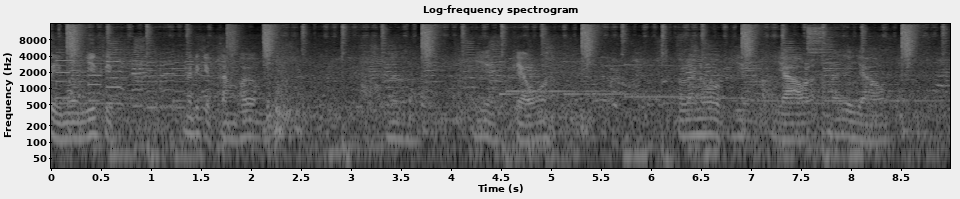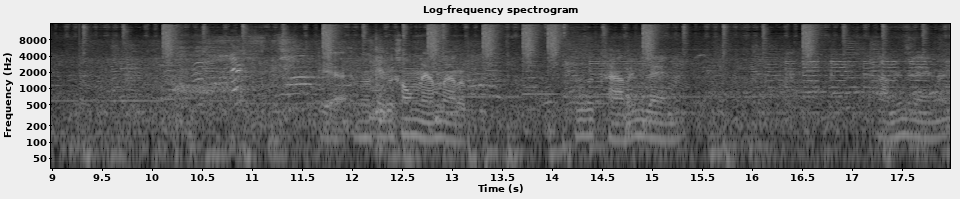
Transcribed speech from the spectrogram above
สี่โมงยี่สิบไม่ได้เก็บตังค์เพิ่ม เออเฮียแจ๋วอะ ตอนแรกนึกว่าแบบเฮียยาวแล้วน่าจะยาวเฮียเมื่อกี้ไปเข้าห้องน้ำมาแบบรู้สึกขาไม่มีแรงนะขาไม่มีแรงนะ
